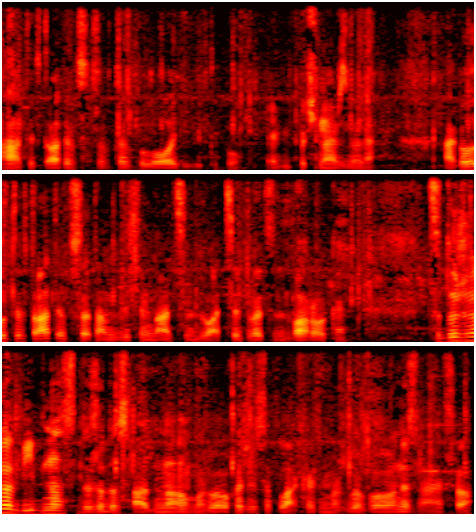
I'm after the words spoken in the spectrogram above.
а ти втратив все, що в тебе було, і типу, якби починаєш з нуля. А коли ти втратив все там 18, 20, 22 роки, це дуже обідно, це дуже досадно, можливо, хочеться плакати, можливо, не знаю що.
